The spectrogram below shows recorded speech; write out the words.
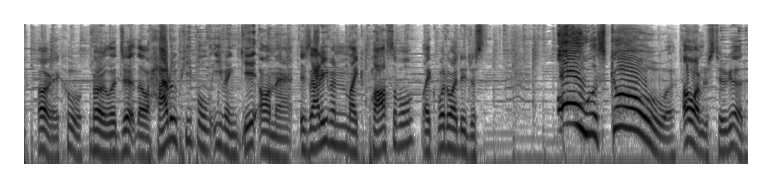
okay, cool. Bro, legit though. How do people even get on that? Is that even like possible? Like, what do I do? Just. Oh, let's go. Oh, I'm just too good.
